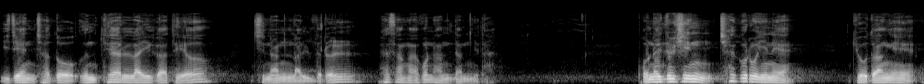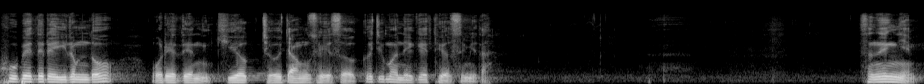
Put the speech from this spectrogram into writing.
이젠 저도 은퇴할 나이가 되어 지난 날들을 회상하곤 한답니다. 보내주신 책으로 인해 교당의 후배들의 이름도 오래된 기억 저장소에서 끄집어내게 되었습니다. 선생님,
